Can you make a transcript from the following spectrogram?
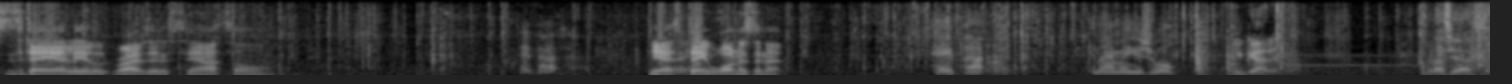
this is the day Ellie arrived in Seattle. Hey, Pat. Yeah, it's day one, isn't it? hey, Pat. Can I have my usual? You got it. Gracias.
